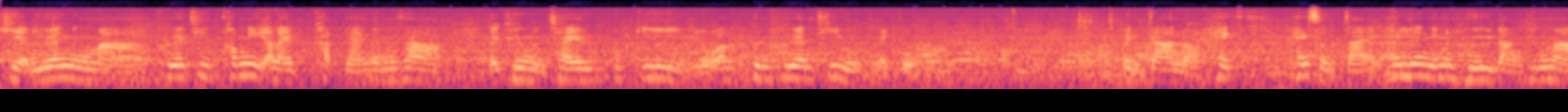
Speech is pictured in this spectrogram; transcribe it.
เขียนเรื่องหนึ่งมา เพื่อที่เขามีอะไรขัดแย้งกันไม่ทราบ แต่คือเหมือนใช้ปุกกี้หรือว่าเพื่อนๆที่อยู่ในกลุ่ม เป็นการแบบให้ให้สนใจให้เรื่องนี้มันฮือดังขึ้นมา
